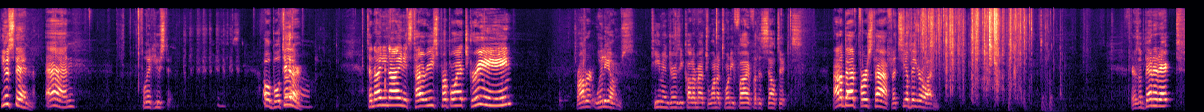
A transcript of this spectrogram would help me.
Houston. And who had Houston? Oh, Bo Taylor. Oh. To 99, it's Tyrese Purple Edge Green. Robert Williams. Team and jersey color match 1 of 25 for the Celtics. Not a bad first half. Let's see a bigger one. There's a Benedict.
